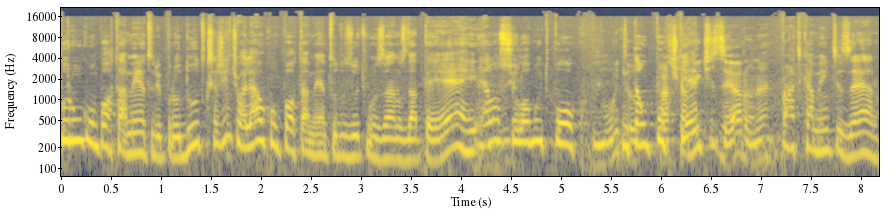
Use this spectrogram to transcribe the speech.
por um comportamento de produto que, se a gente olhar o comportamento dos últimos anos da TR, uhum. ela oscilou muito pouco. Muito, então, praticamente zero, né? Praticamente zero.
